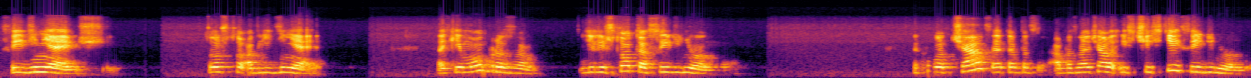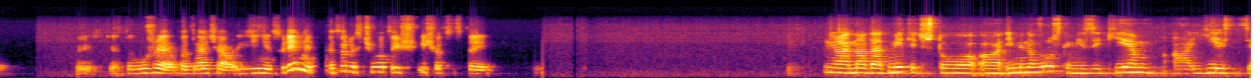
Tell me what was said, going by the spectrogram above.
соединяющий, то, что объединяет. Таким образом, или что-то соединенное. Так вот, час это обозначало из частей соединенные. То есть это уже обозначало единицу времени, которая из чего-то еще, еще состоит. А, надо отметить, что а, именно в русском языке а, есть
